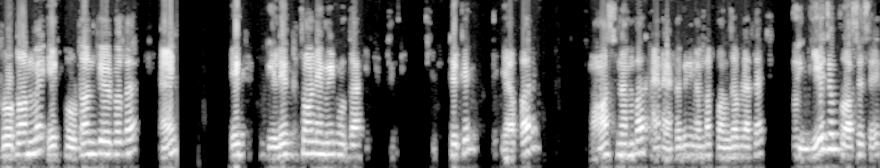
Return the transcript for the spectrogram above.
प्रोटॉन में एक प्रोटॉन क्रिएट होता है एंड एक इलेक्ट्रॉन एमिट होता है, ठीक है। यहाँ पर mass number and atomic number conserve रहता है? तो ये जो प्रोसेस है,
